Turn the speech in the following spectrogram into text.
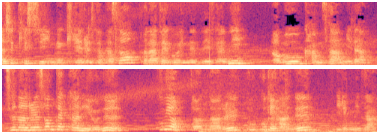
변화시킬 수 있는 기회를 잡아서 변화되고 있는 내 삶이 너무 감사합니다. 유산화를 선택한 이유는 꿈이 없던 나를 꿈꾸게 하는 일입니다.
